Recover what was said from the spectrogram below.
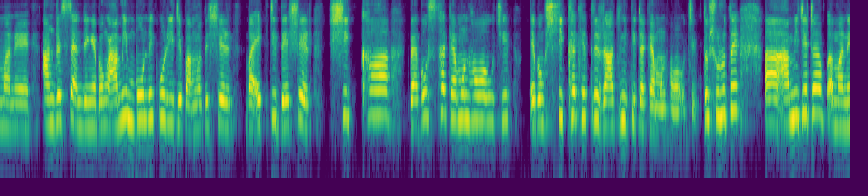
মানে আন্ডারস্ট্যান্ডিং এবং আমি মনে করি যে বাংলাদেশের বা একটি দেশের শিক্ষা ব্যবস্থা কেমন হওয়া উচিত এবং শিক্ষাক্ষেত্রে রাজনীতিটা কেমন হওয়া উচিত। তো শুরুতে আমি যেটা মানে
